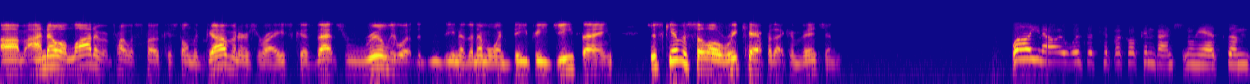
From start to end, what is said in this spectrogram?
Um, I know a lot of it probably was focused on the governor's race because that's really what the you know the number one DPG thing. Just give us a little recap of that convention. Well, you know, it was a typical convention. We had some,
